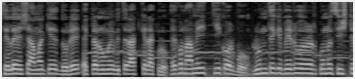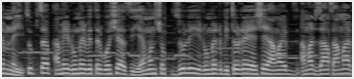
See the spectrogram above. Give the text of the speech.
ছেলে এসে আমাকে ধরে একটা রুমের ভিতরে আটকে রাখল। এখন আমি কি করব? রুম থেকে বের হওয়ার কোনো সিস্টেম নেই। চুপচাপ আমি রুমের ভিতরে বসে আছি। এমন সময় জুলি রুমের ভিতরে এসে আমার আমার জামার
